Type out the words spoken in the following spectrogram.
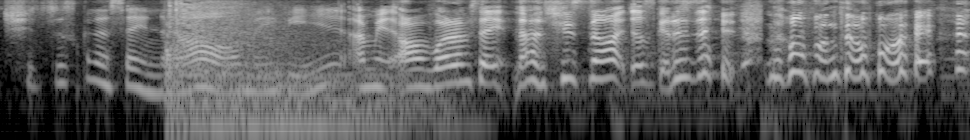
she's just gonna say no, maybe. I mean, uh, what I'm saying, no, she's not just gonna say no. The worst, the worst, the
